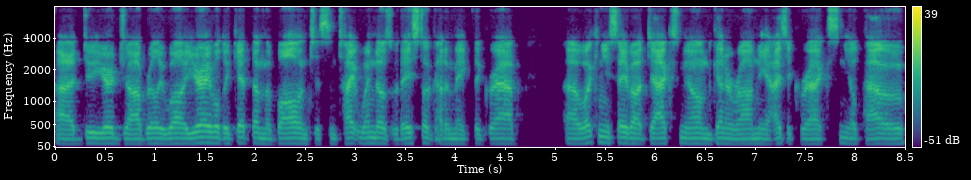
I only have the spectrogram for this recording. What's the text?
uh, do your job really well. You're able to get them the ball into some tight windows where they still got to make the grab. Uh, what can you say about Dax Milne, Gunnar Romney, Isaac Rex, Neil Pau'u,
